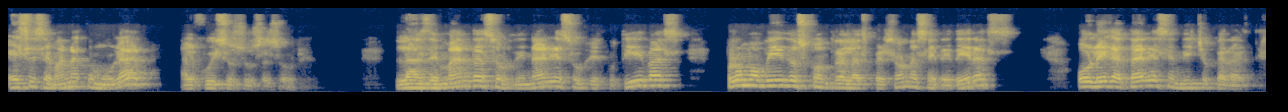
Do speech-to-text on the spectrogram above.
Esas se van a acumular al juicio sucesorio. Las demandas ordinarias o ejecutivas promovidos contra las personas herederas o legatarias en dicho carácter,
